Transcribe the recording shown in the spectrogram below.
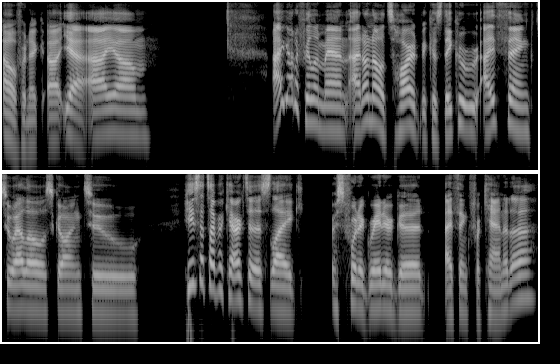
Oh, for Nick. Uh, yeah, I um, I got a feeling, man. I don't know. It's hard because they could. I think Tuello is going to. He's the type of character that's like is for the greater good. I think for Canada,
